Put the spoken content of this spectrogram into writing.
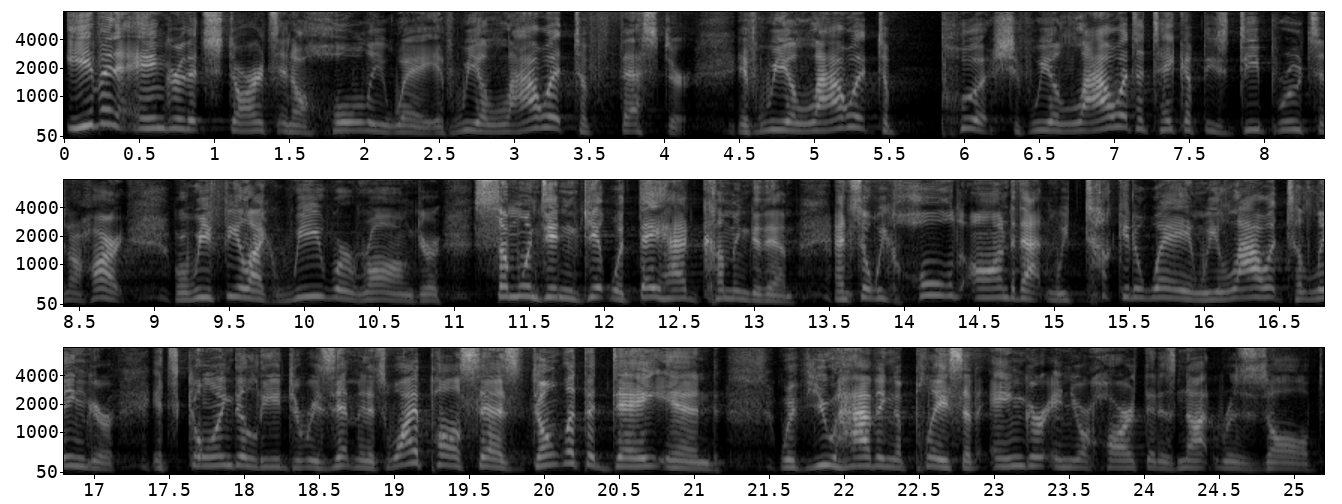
Even anger that starts in a holy way, if we allow it to fester, if we allow it to push, if we allow it to take up these deep roots in our heart where we feel like we were wronged or someone didn't get what they had coming to them, and so we hold on to that and we tuck it away and we allow it to linger, it's going to lead to resentment. It's why Paul says, don't let the day end with you having a place of anger in your heart that is not resolved.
